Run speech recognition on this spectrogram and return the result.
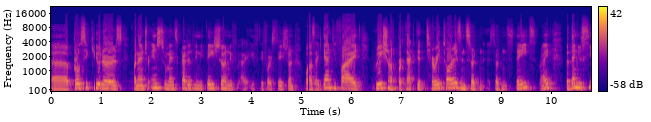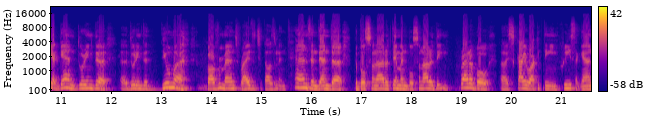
uh, prosecutors, financial instruments, credit limitation if, uh, if deforestation was identified, creation of protected territories in certain certain states, right? But then you see again during the during the Dilma government, right, the 2010s, and then the, the Bolsonaro, and Bolsonaro, the incredible uh, skyrocketing increase again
